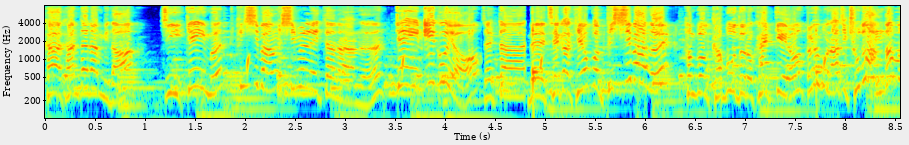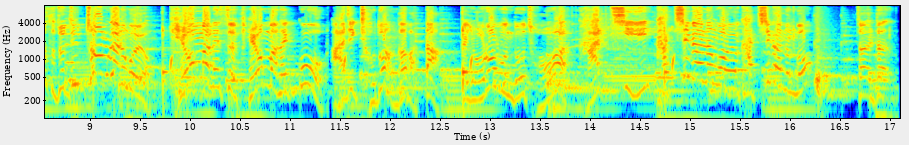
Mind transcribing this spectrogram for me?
가 간단합니다 이 게임은 PC방 시뮬레이터라는 게임이고요. 자 일단 네 제가 개업한 PC방을 한번 가보도록 할게요. 여러분 아직 저도 안 가봤어. 저 지금 처음 가는 거예요. 개업만 했어요. 개업만 했고 아직 저도 안 가봤다. 그러니까 여러분도 저와 같이 같이 가는 거예요. 같이 가는 거자 일단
